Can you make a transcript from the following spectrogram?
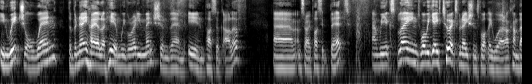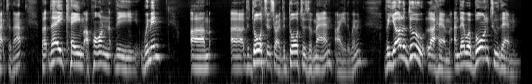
In which or when the b'nei ha'elohim, we've already mentioned them in Pasuk Aleph, um, I'm sorry, Pasuk Bet, and we explained, well, we gave two explanations for what they were. I'll come back to that. But they came upon the women, um, uh, the daughters, sorry, the daughters of man, i.e., the women, V'yaladu lahem, and they were born to them.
